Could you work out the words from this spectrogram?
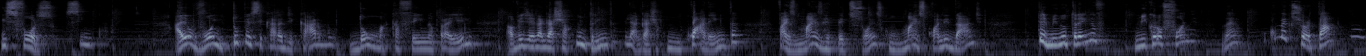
Esforço, 5. Aí eu vou, entupo esse cara de carbo, dou uma cafeína para ele, ao invés de ele agachar com 30, ele agacha com 40, faz mais repetições, com mais qualidade, Termina o treino, microfone, né? Como é que o senhor tá? Hum,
